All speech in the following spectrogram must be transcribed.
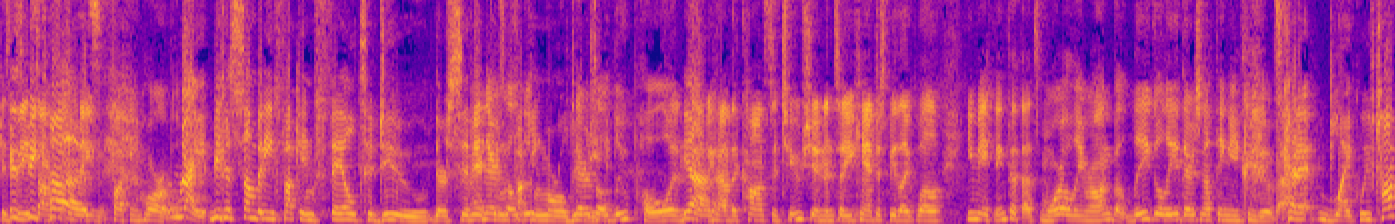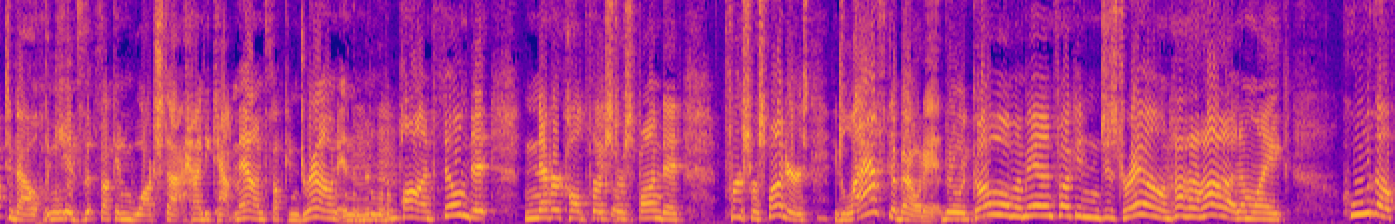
is It's based on something fucking horrible. right because somebody fucking failed to do their civic and, and a fucking loop- moral duty. There's a loophole, and Yeah. so we have the Constitution, and so you can't just be like, well, you may think that that's morally wrong, but legally, there's nothing you can do about it. it's kind it. of like we've talked about the mm-hmm. kids that fucking watched that handicapped man fucking drown in the middle of a mm-hmm. pond filmed it never called first Giggled. responded first responders laughed about it. They're like oh my man fucking just drowned ha ha ha. And i'm like who the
